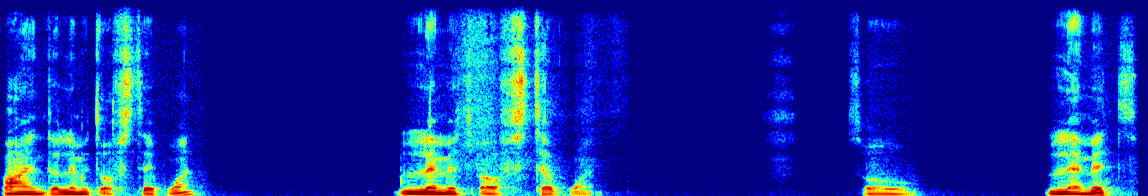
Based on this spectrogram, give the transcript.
find the limit of step 1. Limit of step 1. So limit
